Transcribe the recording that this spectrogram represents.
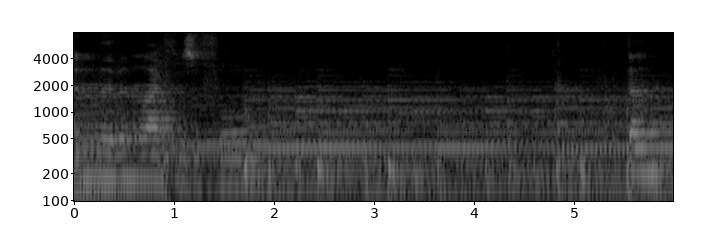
and living life as a fool. Dun,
